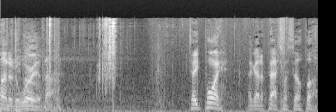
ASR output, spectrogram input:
500 to worry about. Take point. I gotta patch myself up.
